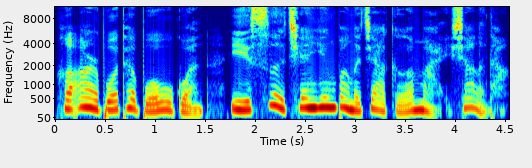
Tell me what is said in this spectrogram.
和阿尔伯特博物馆以四千英镑的价格买下了它。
